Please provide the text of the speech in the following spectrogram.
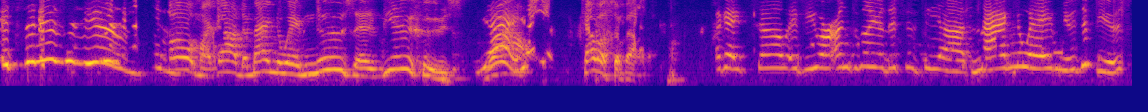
It's the news and views. Oh my God, the MagnaWave news and views. Yes. Wow. Tell us about it. Okay, so if you are unfamiliar, this is the uh, MagnaWave News and Views,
